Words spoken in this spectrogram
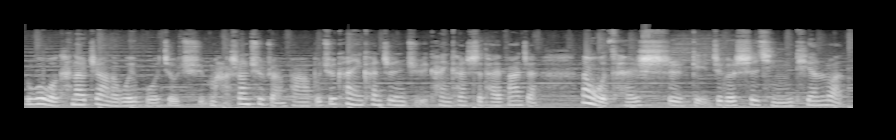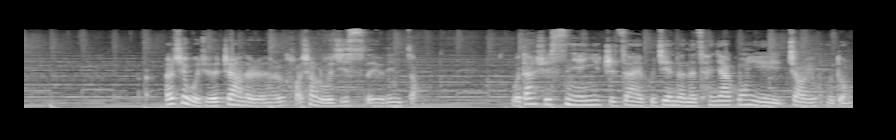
如果我看到这样的微博就去马上去转发，不去看一看证据，看一看事态发展，那我才是给这个事情添乱。而且我觉得这样的人好像逻辑死的有点早。我大学四年一直在不间断的参加公益教育活动，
